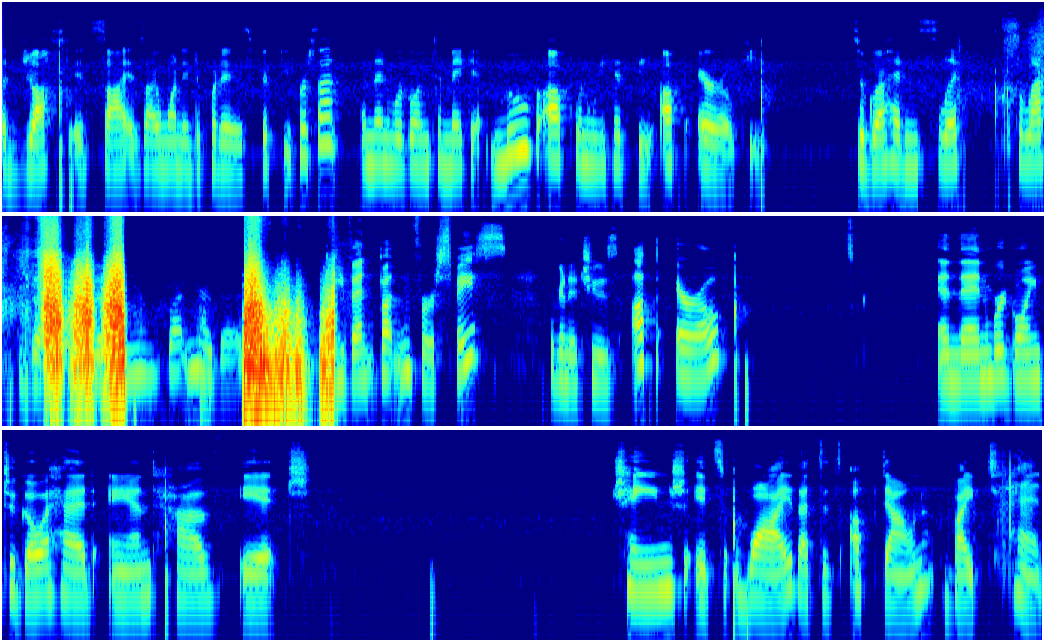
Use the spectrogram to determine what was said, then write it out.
adjust its size. I wanted to put it as 50%, and then we're going to make it move up when we hit the up arrow key. So go ahead and select, select the, the move button or the event button for space. We're going to choose up arrow. And then we're going to go ahead and have it change its Y, that's its up down, by 10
